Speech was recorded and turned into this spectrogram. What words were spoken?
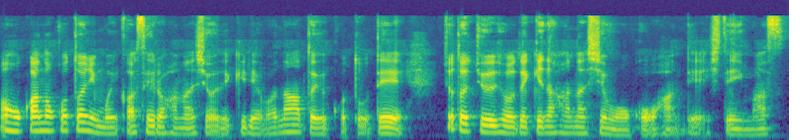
まあ、他のことにも活かせる話をできればなということで、ちょっと抽象的な話も後半でしています。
